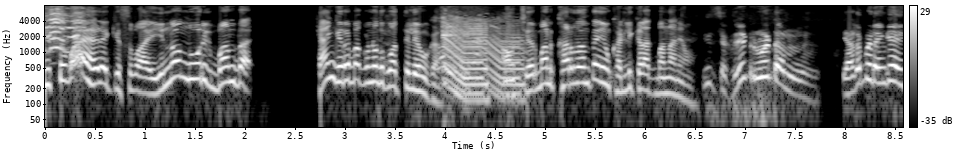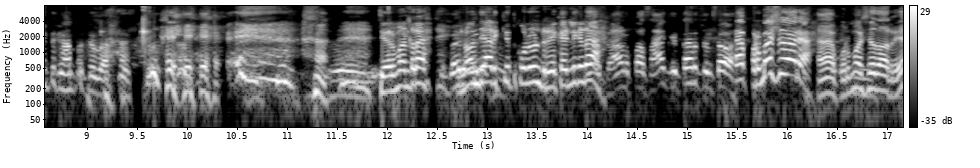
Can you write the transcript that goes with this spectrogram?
ಕಿಸವ ಹೇಳಿ ಕಿಸುವ ಇನ್ನೊಂದ್ ಊರಿಗೆ ಬಂದ ಹೆಂಗ್ ಇರ್ಬೇಕು ಅನ್ನೋದು ಗೊತ್ತಿಲ್ಲ ಇವಾಗ ಅವ್ನ ಚೇರ್ಮನ್ ಕರ್ದಂತ ಇವ್ ಕಡ್ಲಿ ಕೇಳಕ್ ಬಂದ ನೀವು ಈ ಸೆಕ್ರೆಟರಿ ನೋಟ ಎಡಬಿಡ ಹಂಗೆ ಐತಿ ಕಾಣ್ತದ. ಚೇರ್ಮನ್ರ ಇನ್ನೊಂದ್ ಎರಡ್ ಕಿತ್ಕೊಡೋಣ್ರಿ ಕಡ್ಲಿ ಗಿಡ? ಪ್ರಮೋಷನ್ ಅವ್ರ ಹಾ ಪರಮೇಶ್ ಅದಾವ್ರಿ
